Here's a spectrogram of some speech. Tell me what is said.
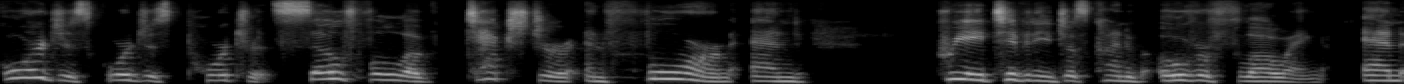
gorgeous, gorgeous portrait, so full of texture and form and creativity just kind of overflowing. And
